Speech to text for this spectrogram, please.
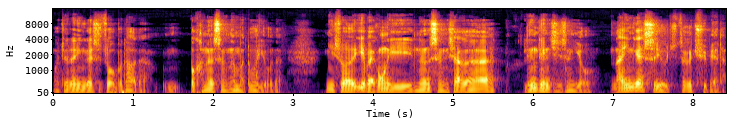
啊，我觉得应该是做不到的，嗯，不可能省那么多油的。你说一百公里能省下个零点几升油，那应该是有这个区别的。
